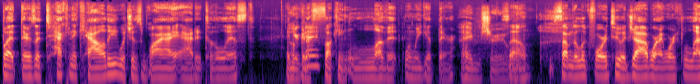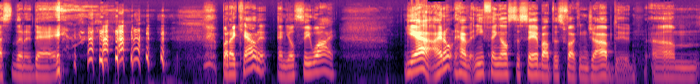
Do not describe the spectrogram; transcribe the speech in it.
but there's a technicality, which is why I add it to the list. And you're going to fucking love it when we get there. I'm sure. So, something to look forward to a job where I worked less than a day. but I count it, and you'll see why. Yeah, I don't have anything else to say about this fucking job, dude. Um,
